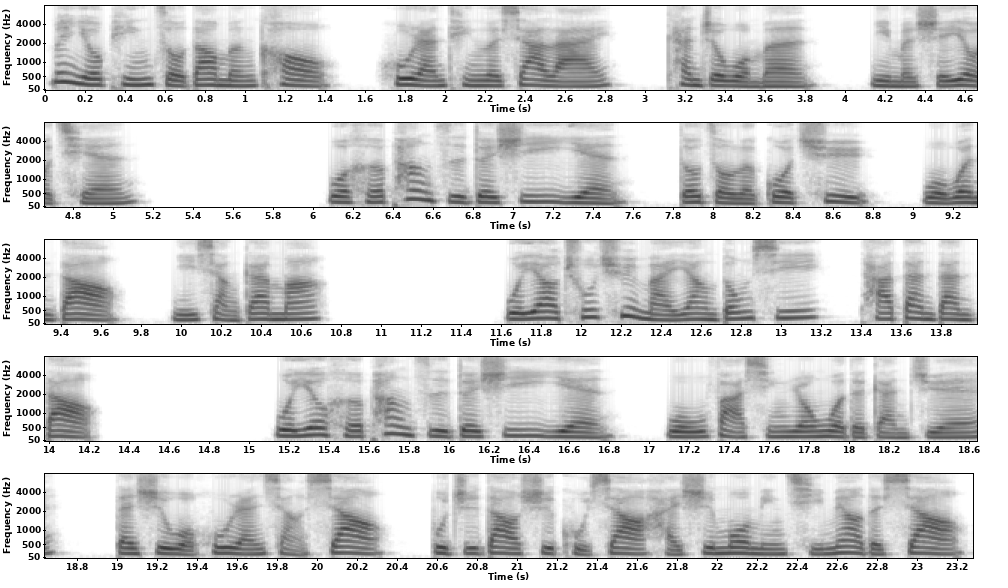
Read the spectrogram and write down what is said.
闷油瓶走到门口，忽然停了下来，看着我们：“你们谁有钱？”我和胖子对视一眼，都走了过去。我问道：“你想干嘛？”“我要出去买样东西。”他淡淡道。我又和胖子对视一眼，我无法形容我的感觉，但是我忽然想笑，不知道是苦笑还是莫名其妙的笑。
